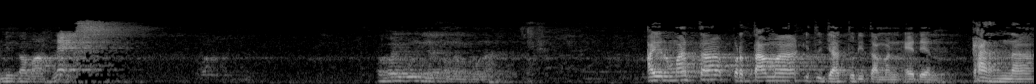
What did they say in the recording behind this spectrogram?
Meminta maaf. Next. Bapak Ibu lihat pengampunan. Air mata pertama itu jatuh di Taman Eden karena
